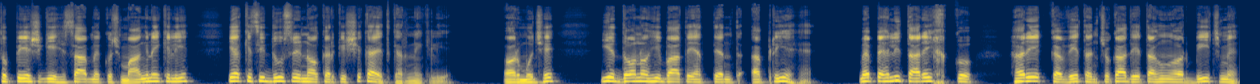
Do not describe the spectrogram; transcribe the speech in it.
तो पेशगी हिसाब में कुछ मांगने के लिए या किसी दूसरे नौकर की शिकायत करने के लिए। और मुझे ये दोनों ही बातें अत्यंत अप्रिय हैं। मैं पहली तारीख को हर एक का वेतन चुका देता हूँ और बीच में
